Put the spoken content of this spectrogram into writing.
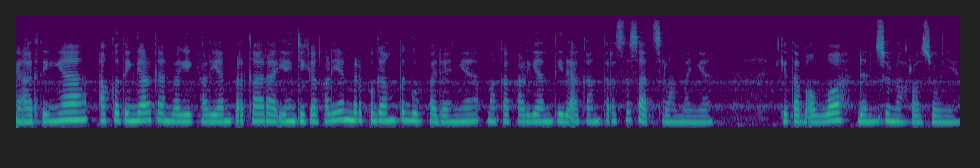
Yang artinya, aku tinggalkan bagi kalian perkara yang jika kalian berpegang teguh padanya, maka kalian tidak akan tersesat selamanya. Kitab Allah dan sunnah Rasulnya.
